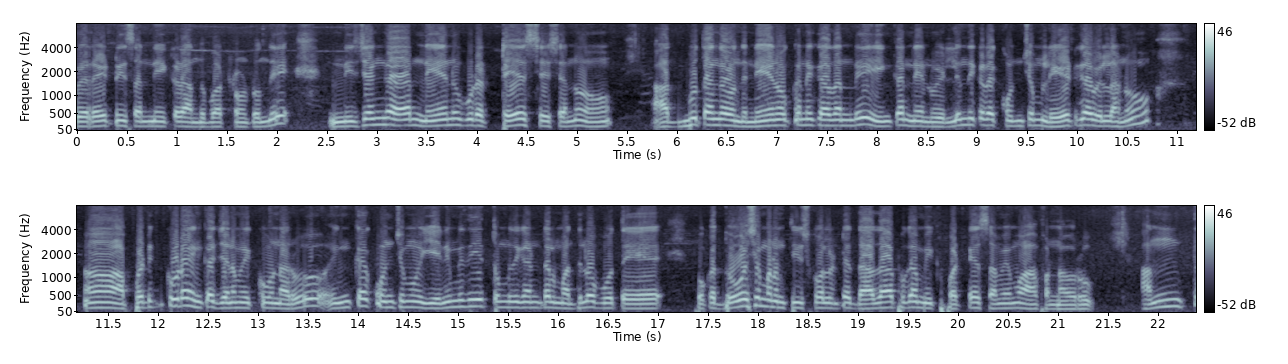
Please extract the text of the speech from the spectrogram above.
వెరైటీస్ అన్నీ ఇక్కడ అందుబాటులో ఉంటుంది. నిజంగా నేను కూడా టేస్ట్ చేశాను. అద్భుతంగా ఉంది. నేను ఒక్కని కాదండి ఇంకా నేను వెళ్ళింది ఇక్కడ కొంచెం లేట్గా వెళ్ళాను. అప్పటికి కూడా ఇంకా జనం ఎక్కువ ఉన్నారు. ఇంకా కొంచెము ఎనిమిది తొమ్మిది గంటల మధ్యలో పోతే ఒక దోశ మనం తీసుకోవాలంటే దాదాపుగా మీకు పట్టే సమయము హాఫ్ అన్ అవరు. అంత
